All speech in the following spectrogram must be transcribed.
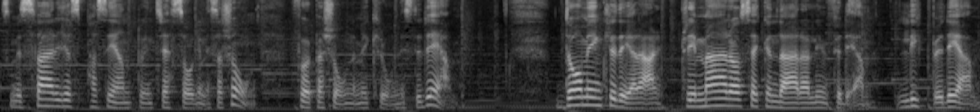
som är Sveriges patient och intresseorganisation för personer med kroniskt ödem. De inkluderar primära och sekundära lymfödem, lipödem,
